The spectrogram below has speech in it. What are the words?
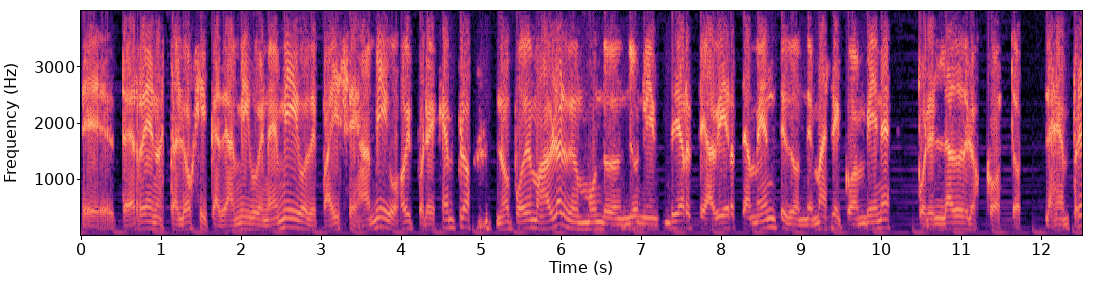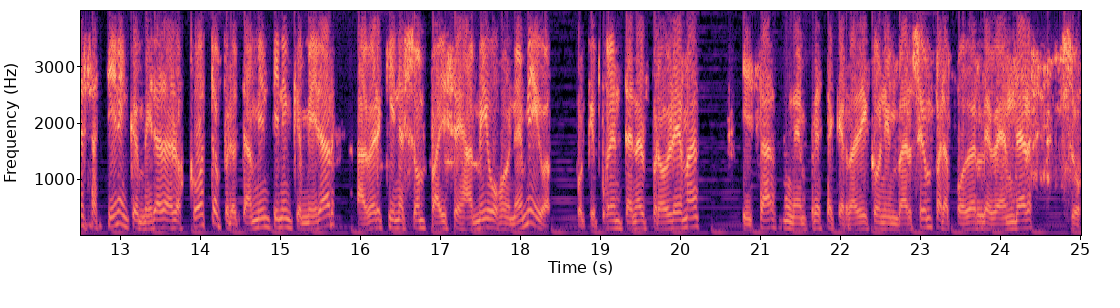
eh, terreno, esta lógica de amigo-enemigo, de países amigos. Hoy, por ejemplo, no podemos hablar de un mundo donde uno invierte abiertamente, donde más le conviene por el lado de los costos. Las empresas tienen que mirar a los costos, pero también tienen que mirar a ver quiénes son países amigos o enemigos, porque pueden tener problemas quizás una empresa que radica una inversión para poderle vender sus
